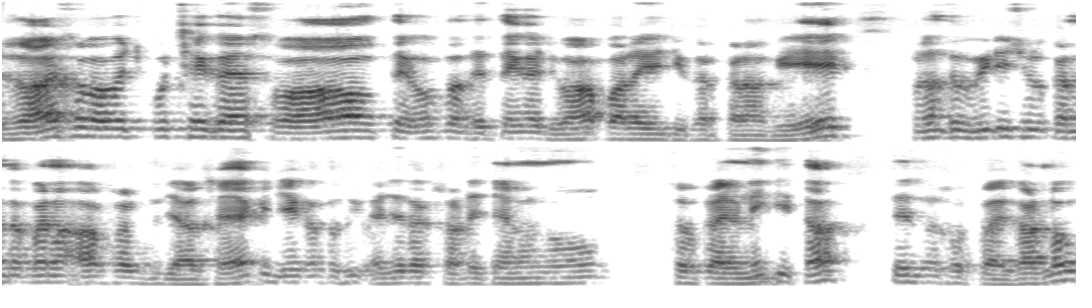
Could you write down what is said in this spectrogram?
ਰਾਜ ਸਭਾ ਵਿੱਚ ਪੁੱਛੇ ਗਏ ਸਵਾਲ ਤੇ ਉਸ ਦਾ ਦਿੱਤੇ ਗਏ ਜਵਾਬ ਬਾਰੇ ਜ਼ਿਕਰ ਕਰਾਂਗੇ। ਪਰੰਤੂ ਵੀਡੀਓ ਸ਼ੁਰੂ ਕਰਨ ਤੋਂ ਪਹਿਲਾਂ ਆਪ ਸਭ ਨੂੰ ਗੁਜ਼ਾਰਿਸ਼ ਹੈ ਕਿ ਜੇਕਰ ਤੁਸੀਂ ਅਜੇ ਤੱਕ ਸਾਡੇ ਚੈਨਲ ਨੂੰ ਸਬਸਕ੍ਰਾਈਬ ਨਹੀਂ ਕੀਤਾ ਤੇ ਨੂੰ ਸਬਸਕ੍ਰਾਈਬ ਕਰ ਲਓ,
